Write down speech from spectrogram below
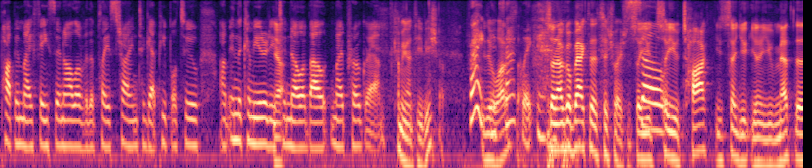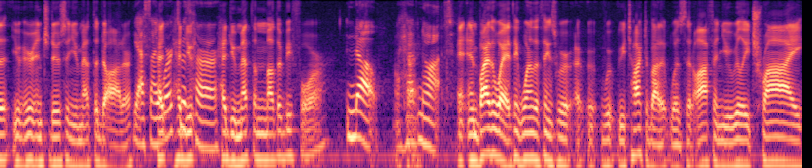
popping my face in all over the place, trying to get people to um, in the community Yeah. to know about my program. Coming on TV show. Right. You do a lot exactly. So now go back to that situation. So, you So- so you talked. You said you you know you met the you were introduced and you met the daughter. Yes, I Had- worked had with you, her. Had you met the mother before? no, I have not. And, and by the way, I think one of the things we're, uh, we, we talked about it was that often you really try,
